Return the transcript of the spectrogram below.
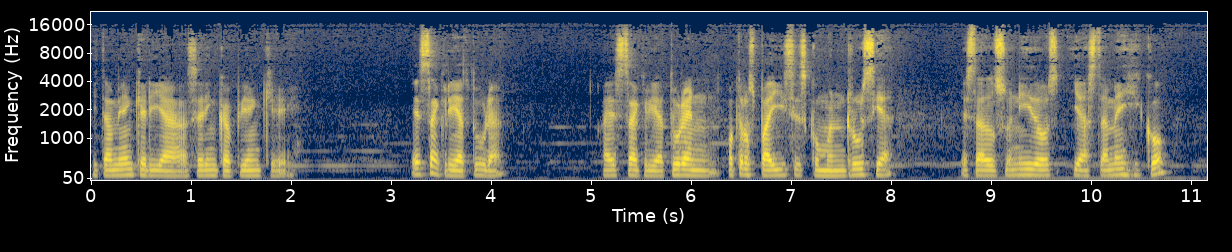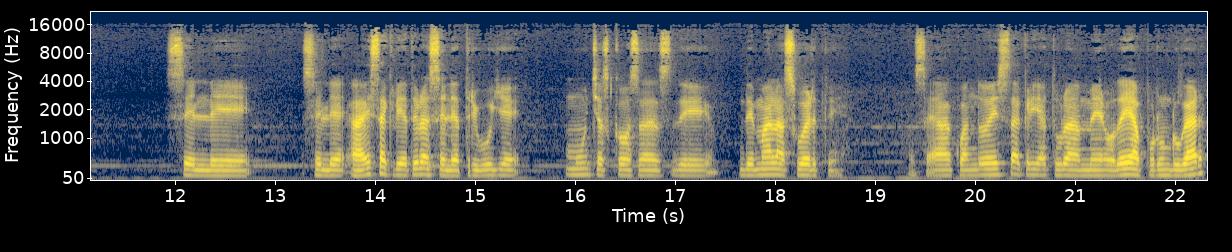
y también quería hacer hincapié en que esta criatura, a esta criatura en otros países como en Rusia, Estados Unidos y hasta México, se le, se le, a esta criatura se le atribuye muchas cosas de, de mala suerte. O sea, cuando esta criatura merodea por un lugar,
